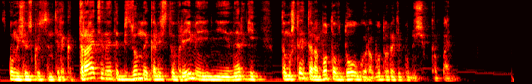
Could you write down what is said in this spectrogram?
с помощью искусственного интеллекта, тратя на это безумное количество времени и энергии, потому что это работа в долгую, работа ради будущего компании.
